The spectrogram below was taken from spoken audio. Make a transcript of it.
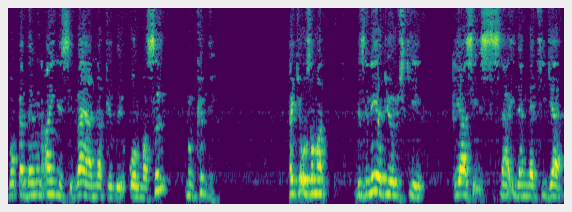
mukaddemin aynısı veya nakidi olması mümkün değil. Peki o zaman biz niye diyoruz ki kıyası istisna eden netice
